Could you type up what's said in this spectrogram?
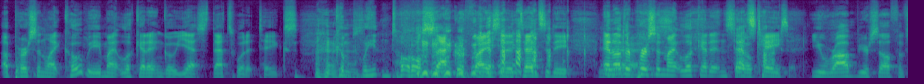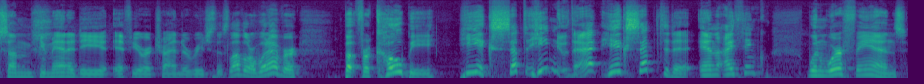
a person like Kobe might look at it and go, "Yes, that's what it takes: complete and total sacrifice and intensity." Another person might look at it and say, That's "Okay, toxic. you rob yourself of some humanity if you were trying to reach this level or whatever." But for Kobe, he accepted. He knew that. He accepted it, and I think when we're fans,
